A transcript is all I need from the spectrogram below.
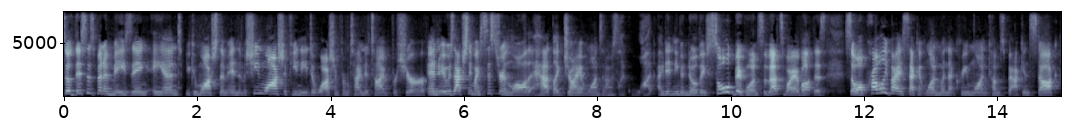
So this has been amazing and you can wash them in the machine wash if you need to wash them from time to time for sure. And it was actually my sister-in-law that had like giant ones and I was like, what? I didn't even know they sold big ones. So that's why I bought this. So I'll probably buy a second one when that cream one comes back in stock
